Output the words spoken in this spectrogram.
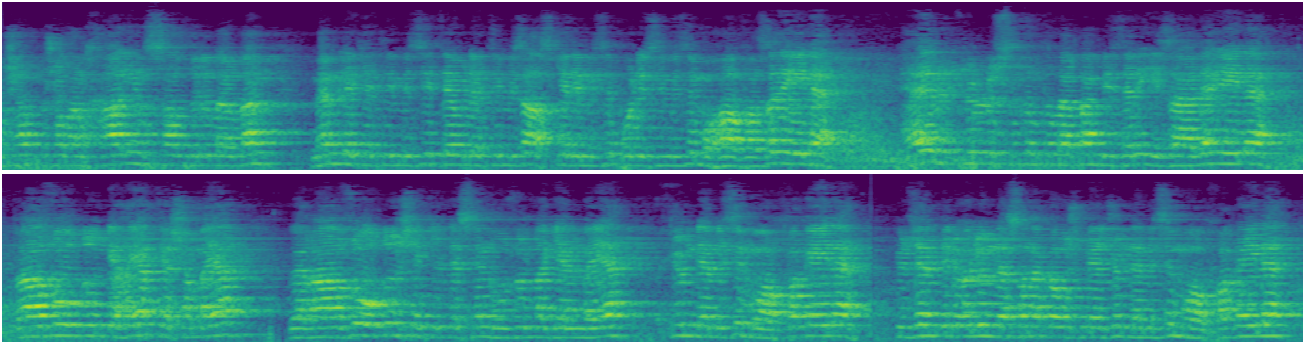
kuşatmış olan hain saldırılardan memleketimizi, devletimizi, askerimizi, polisimizi muhafaza eyle. Her türlü sıkıntılardan bizleri izale eyle. Razı olduğun bir hayat yaşamaya ve razı olduğun şekilde senin huzuruna gelmeye cümlemizi muvaffak eyle. Güzel bir ölümle sana kavuşmaya cümlemizi muvaffak eyle.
